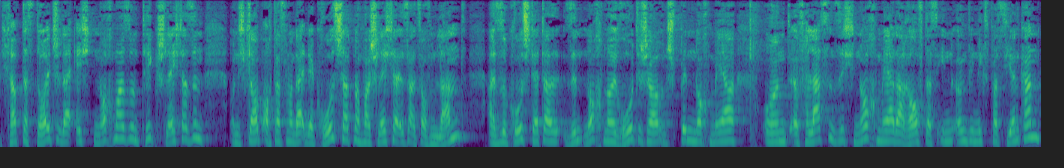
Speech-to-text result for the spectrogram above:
ich glaube, dass Deutsche da echt noch mal so ein Tick schlechter sind und ich glaube auch, dass man da in der Großstadt noch mal schlechter ist als auf dem Land. Also so Großstädter sind noch neurotischer und spinnen noch mehr und äh, verlassen sich noch mehr darauf, dass ihnen irgendwie nichts passieren kann,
